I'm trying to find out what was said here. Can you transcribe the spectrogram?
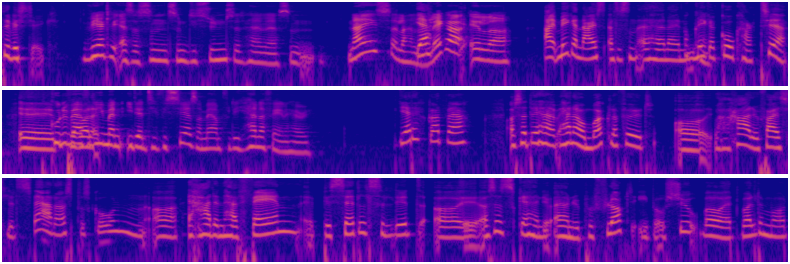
Det vidste jeg ikke. Virkelig, altså sådan, som de synes, at han er sådan nice, eller han Ja. er lækker, eller... Ej, mega nice. Altså sådan, at han er en Okay. mega god karakter. Øh, Kunne det være, fordi man identificerer sig med ham, fordi han er fan af Harry? Ja, det kan godt være. Og så det her, han er jo moklerfødt, og har det jo faktisk lidt svært også på skolen, og har den her fan-besættelse lidt, og, øh, og så skal han jo, er han jo på flugt i bog 7, hvor at Voldemort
